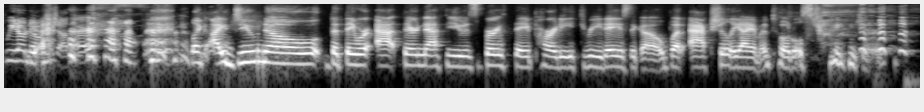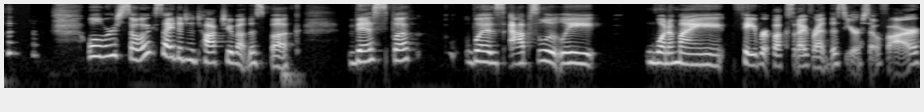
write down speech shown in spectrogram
We don't know yeah. each other. Like i do know that they were at their nephew's birthday party three days ago but actually i am a total stranger. Well we're so excited to talk to you about this book. This book was absolutely one of my favorite books that i've read this year so far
